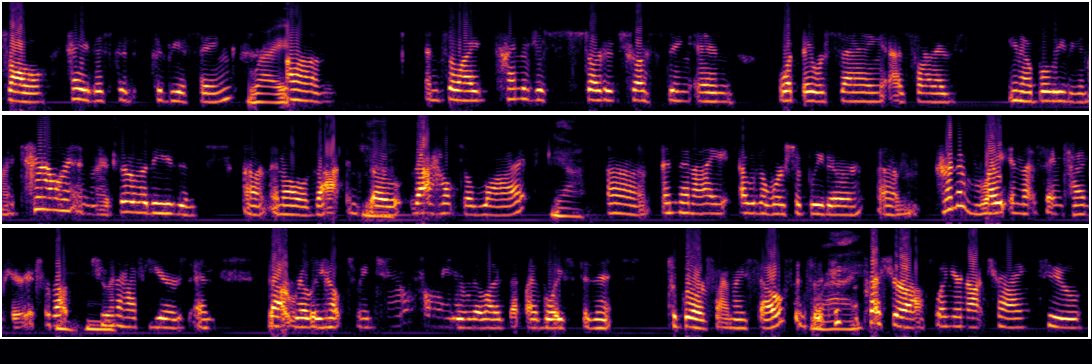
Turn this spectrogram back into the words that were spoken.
saw, hey, this could could be a thing. Right. Um, and so I kind of just started trusting in what they were saying as far as, you know, believing in my talent and my abilities and um, and all of that. And so that helped a lot. yeah. Um, and then I, I was a worship leader um, kind of right in that same time period for about Mhm. two and a half years. And that really helped me too for me to realize that my voice isn't to glorify myself. And so it takes the pressure off when you're not trying to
